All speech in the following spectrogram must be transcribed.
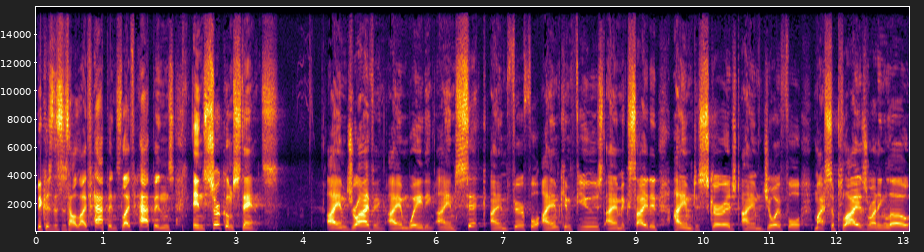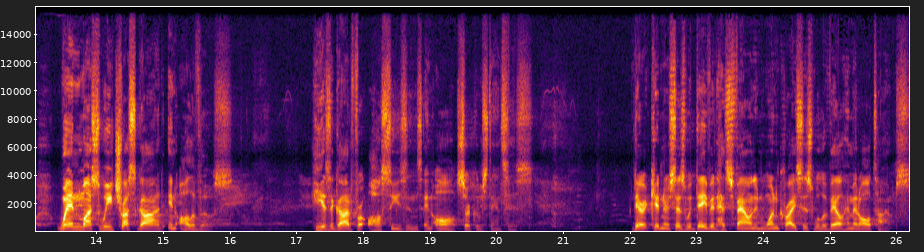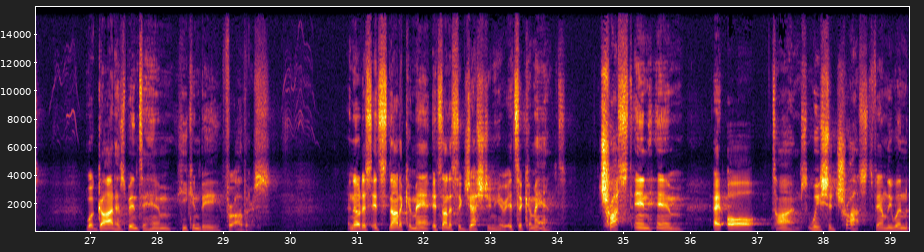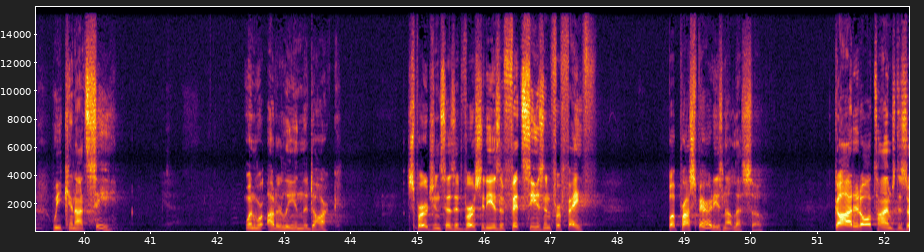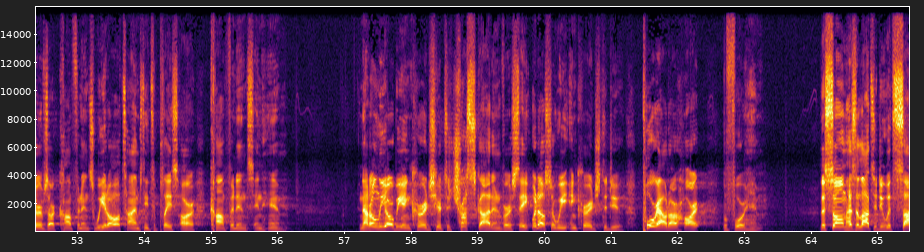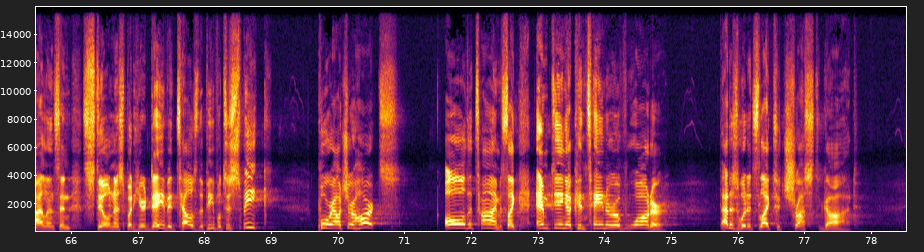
Because this is how life happens. Life happens in circumstance. I am driving. I am waiting. I am sick. I am fearful. I am confused. I am excited. I am discouraged. I am joyful. My supply is running low. When must we trust God? In all of those. He is a God for all seasons and all circumstances. Derek Kidner says, What David has found in one crisis will avail him at all times. What God has been to him, he can be for others. And notice, it's not a command, it's not a suggestion here, it's a command. Trust in him at all times. We should trust, family, when we cannot see, when we're utterly in the dark. Spurgeon says adversity is a fit season for faith, but prosperity is not less so. God at all times deserves our confidence. We at all times need to place our confidence in Him. Not only are we encouraged here to trust God in verse 8, what else are we encouraged to do? Pour out our heart before Him. The psalm has a lot to do with silence and stillness, but here David tells the people to speak. Pour out your hearts all the time. It's like emptying a container of water. That is what it's like to trust God.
